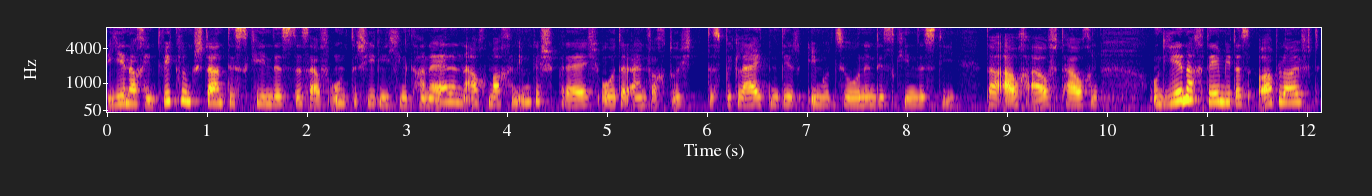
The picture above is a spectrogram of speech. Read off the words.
je nach Entwicklungsstand des Kindes das auf unterschiedlichen Kanälen auch machen im Gespräch oder einfach durch das Begleiten der Emotionen des Kindes, die da auch auftauchen. Und je nachdem, wie das abläuft,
